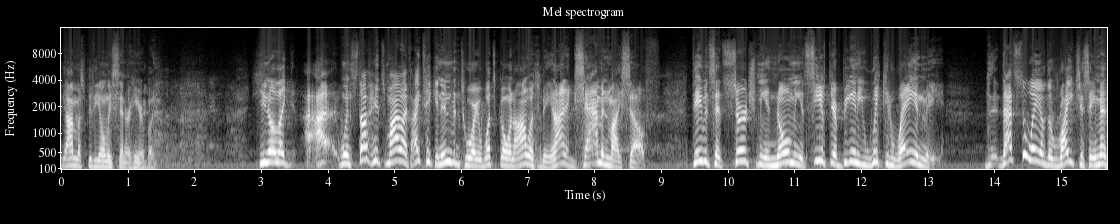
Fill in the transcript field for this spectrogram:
yeah, I must be the only sinner here, but you know, like I, when stuff hits my life, I take an inventory of what's going on with me and I examine myself. David said, Search me and know me and see if there be any wicked way in me. That's the way of the righteous, amen.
